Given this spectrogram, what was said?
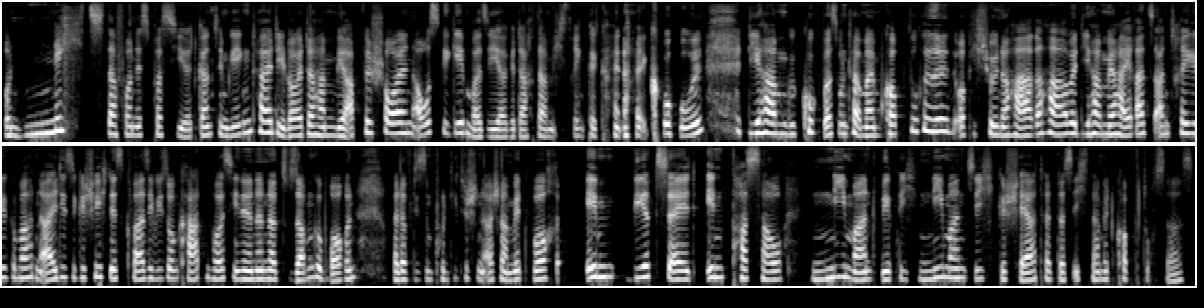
Und nichts davon ist passiert. Ganz im Gegenteil, die Leute haben mir Apfelschollen ausgegeben, weil sie ja gedacht haben, ich trinke keinen Alkohol. Die haben geguckt, was unter meinem Kopftuch ist, ob ich schöne Haare habe. Die haben mir Heiratsanträge gemacht. Und all diese Geschichte ist quasi wie so ein Kartenhäuschen ineinander zusammengebrochen, weil auf diesem politischen Aschermittwoch im Bierzelt in Passau niemand, wirklich niemand sich geschert hat, dass ich da mit Kopftuch saß.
